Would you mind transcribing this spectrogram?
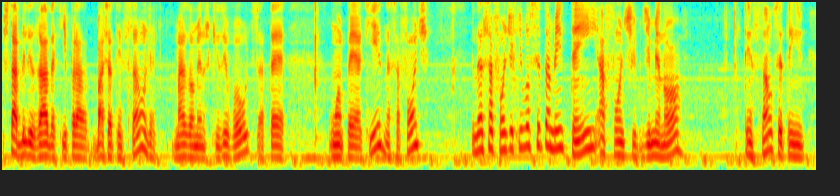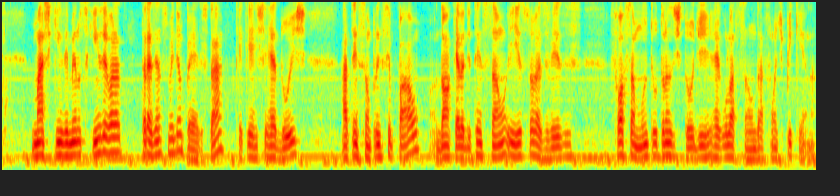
estabilizada aqui para baixa tensão, de mais ou menos 15 volts, até 1 ampere aqui nessa fonte. E nessa fonte aqui você também tem a fonte de menor tensão, você tem mais 15 menos 15, agora 300 miliamperes, tá? Que aqui a gente reduz a tensão principal, dá uma queda de tensão e isso às vezes força muito o transistor de regulação da fonte pequena.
